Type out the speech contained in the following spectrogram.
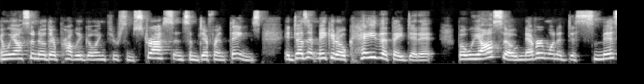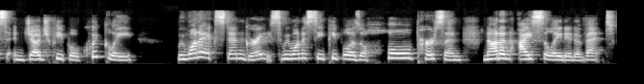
and we also know they're probably going through some stress and some different things. It doesn't make it okay that they did it, but we also never want to dismiss and judge people quickly. We want to extend grace. We want to see people as a whole person, not an isolated event.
